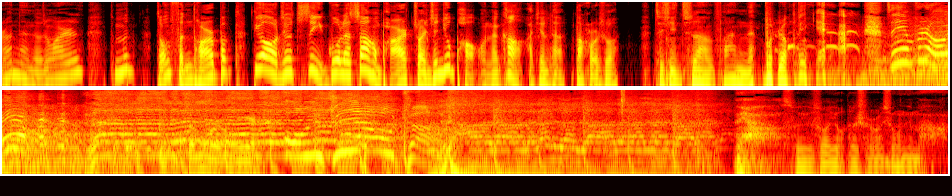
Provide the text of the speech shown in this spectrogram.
了呢？这玩意儿他妈怎么粉团不掉就自己过来上个牌，转身就跑呢？干啥去了？大伙儿说最近吃晚饭呢，不容易，最近不容易，真不容易。哎呀，所以说有的时候兄弟们啊，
